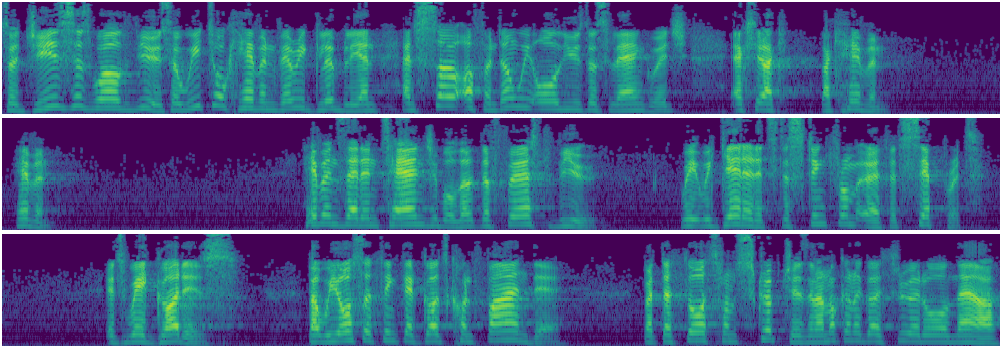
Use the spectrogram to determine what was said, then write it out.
So, Jesus' worldview, so we talk heaven very glibly, and, and so often, don't we all use this language? Actually, like, like heaven. Heaven. Heaven's that intangible, the, the first view. We, we get it, it's distinct from earth, it's separate. It's where God is. But we also think that God's confined there. But the thoughts from scriptures, and I'm not going to go through it all now,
